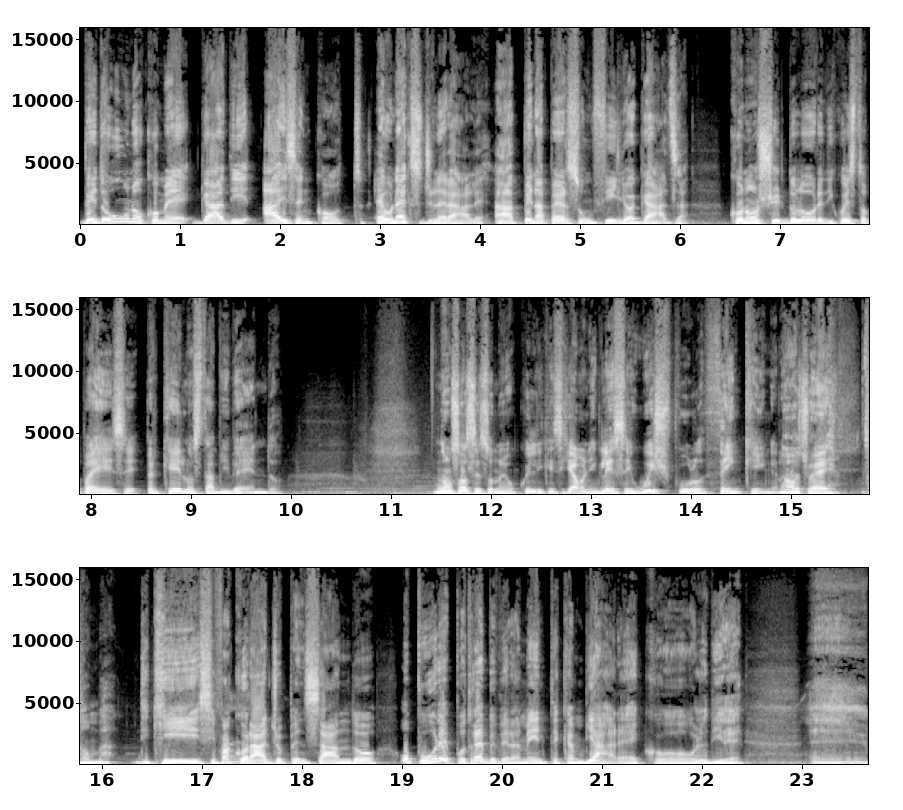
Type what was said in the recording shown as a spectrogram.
Vedo uno come Gadi Eisenkot, è un ex generale, ha appena perso un figlio a Gaza, conosce il dolore di questo paese perché lo sta vivendo. Non so se sono quelli che si chiamano in inglese wishful thinking, no? Cioè, insomma, di chi si fa mm. coraggio pensando, oppure potrebbe veramente cambiare, ecco, voglio dire eh,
